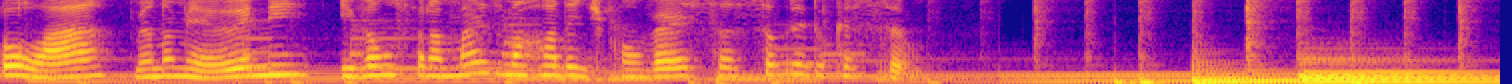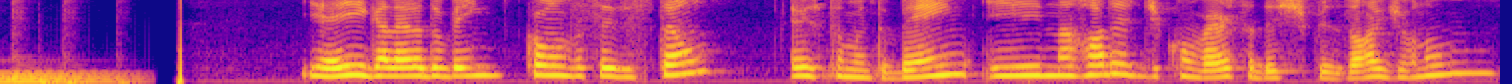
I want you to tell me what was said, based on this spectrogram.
Olá, meu nome é Anne e vamos para mais uma roda de conversa sobre educação. E aí, galera do bem, como vocês estão? Eu estou muito bem e na roda de conversa deste episódio eu não,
